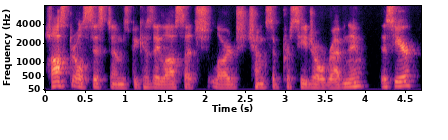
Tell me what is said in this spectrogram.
Hospital systems, because they lost such large chunks of procedural revenue this year,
